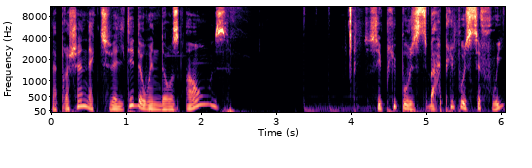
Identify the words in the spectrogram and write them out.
La prochaine actualité de Windows 11, C'est plus positif. Ben, plus positif, oui.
